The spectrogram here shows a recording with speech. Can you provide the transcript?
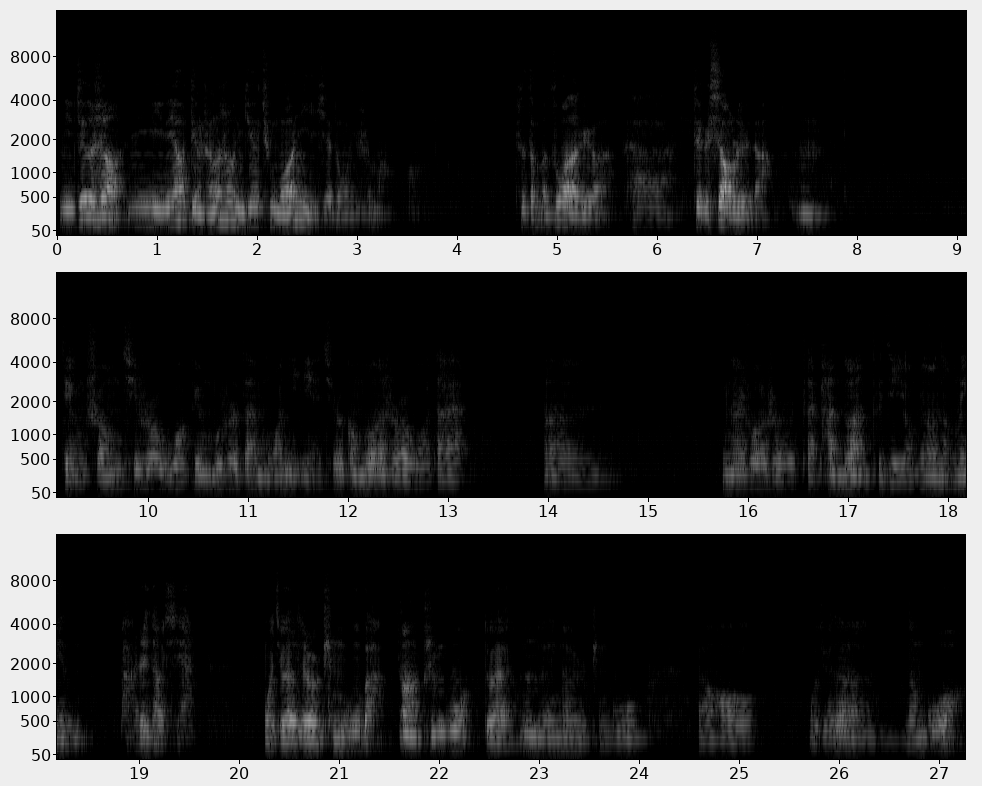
你这个是要你你要顶绳的时候，你就要去模拟一些东西是吗？是怎么做的这个呃，这个效率的？嗯顶绳其实我并不是在模拟，其实更多的是我在，嗯，应该说是在判断自己有没有能力爬这条线。我觉得就是评估吧，啊，评估。对，我嗯觉得应该是评估，然后我觉得能过，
